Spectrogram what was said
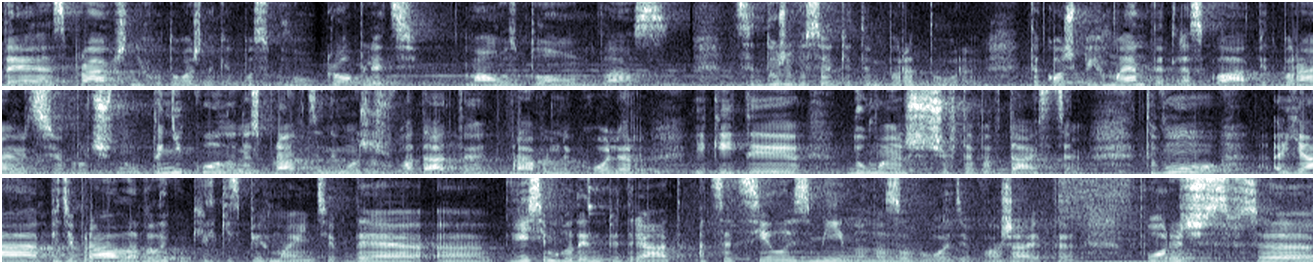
де справжні художники по склу роблять mouse blown glass. Це дуже високі температури. Також пігменти для скла підбираються вручну. Ти ніколи насправді не можеш вгадати правильний колір, який ти думаєш, що в тебе вдасться. Тому я підібрала велику кількість пігментів, де е, 8 годин підряд, а це ціла зміна на заводі, вважайте, поруч з е,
